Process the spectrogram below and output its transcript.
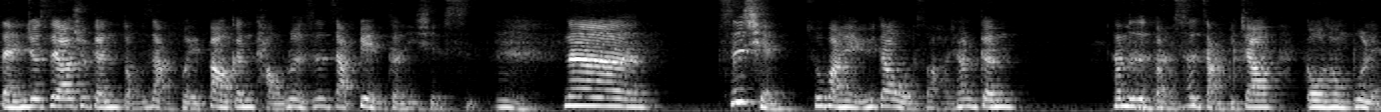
等于就是要去跟董事长回报、跟讨论，甚至要变更一些事。嗯，那之前厨房也遇到我的时候，好像跟他们的董事长比较沟通不良，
